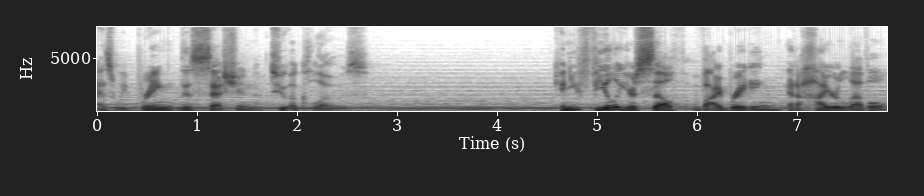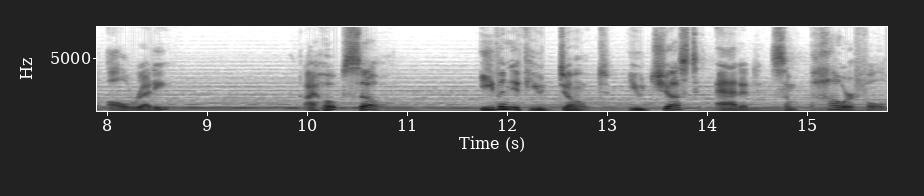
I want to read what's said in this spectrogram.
as we bring this session to a close. Can you feel yourself vibrating at a higher level already? I hope so. Even if you don't, you just added some powerful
